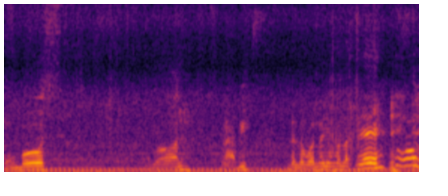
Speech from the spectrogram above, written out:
Yung boss. Yun. Grabe. Dalawa na yung malaki. Oh.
